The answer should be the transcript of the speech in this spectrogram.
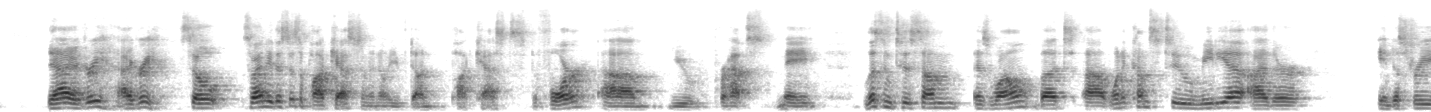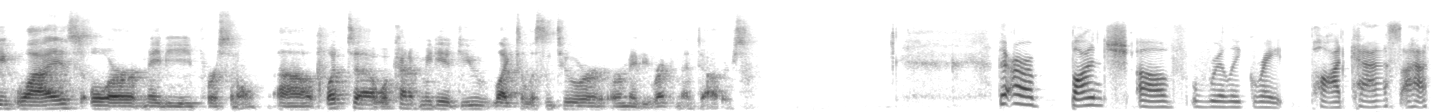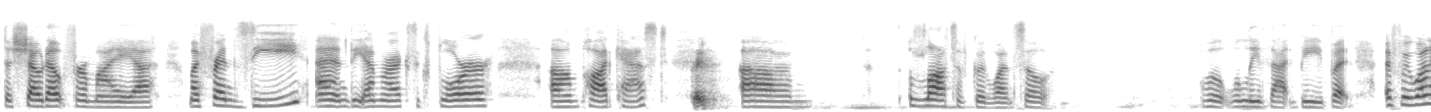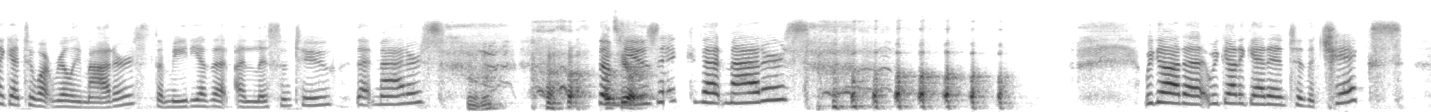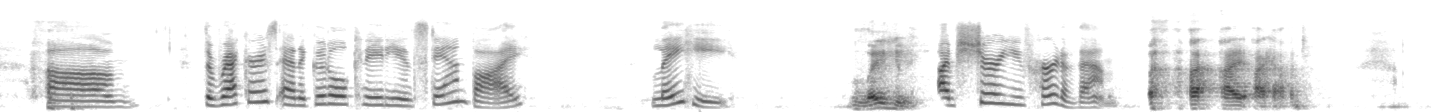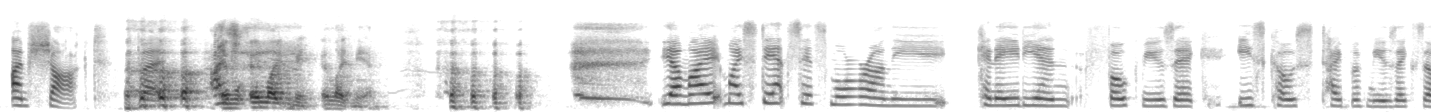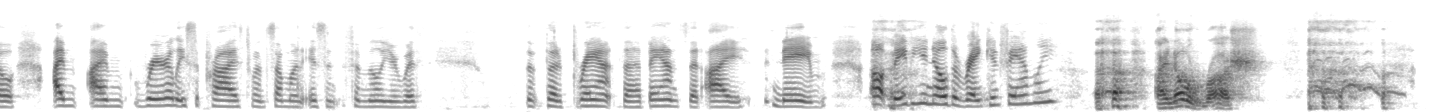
Yeah, I agree. I agree. So, so Andy, this is a podcast, and I know you've done podcasts before. Um, you perhaps may listen to some as well, but uh, when it comes to media, either industry wise or maybe personal? Uh, what, uh, what kind of media do you like to listen to or, or maybe recommend to others? There are a bunch of really great podcasts. I have to shout out for my uh, my friend Z and the MRX Explorer um, podcast. Great. Um, lots of good ones. So we'll we'll leave that be. But if we want to get to what really matters, the media that I listen to that matters, mm-hmm. the music that matters. we gotta we gotta get into the chicks, um, the wreckers, and a good old Canadian standby. Leahy. Leahy. I'm sure you've heard of them. I, I, I haven't. I'm shocked, but enlighten me, enlighten me in. yeah, my my stance sits more on the Canadian folk music, mm-hmm. East Coast type of music. So I'm I'm rarely surprised when someone isn't familiar with the, the brand the bands that I name. Oh, maybe you know the Rankin family? I know Rush.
